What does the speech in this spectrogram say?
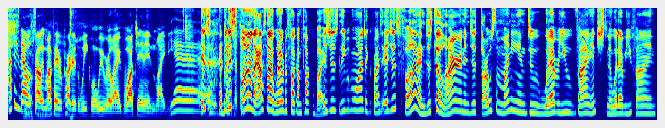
I think that was probably my favorite part of the week when we were like watching and like, yeah. It's but it's fun. Like outside of whatever the fuck I'm talking about, it's just leave it watching price. It's just fun, just to learn and just throw some money into whatever you find interesting or whatever you find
